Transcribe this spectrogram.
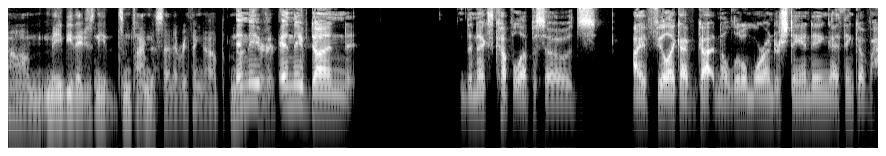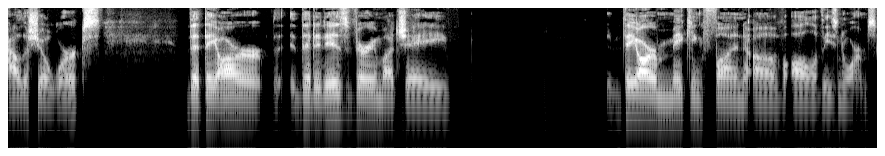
Um, maybe they just need some time to set everything up. I'm and they've sure. and they've done the next couple episodes i feel like i've gotten a little more understanding i think of how the show works that they are that it is very much a they are making fun of all of these norms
